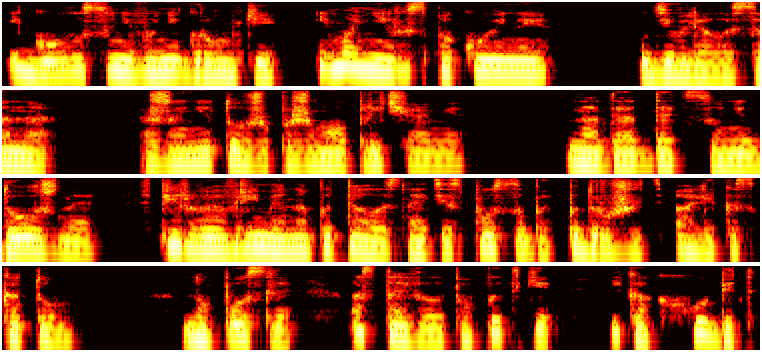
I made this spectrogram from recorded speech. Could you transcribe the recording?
и голос у него не громкий, и манеры спокойные», — удивлялась она. Женя тоже пожимал плечами. Надо отдать Соне должное. В первое время она пыталась найти способы подружить Алика с котом. Но после оставила попытки и, как хоббит,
